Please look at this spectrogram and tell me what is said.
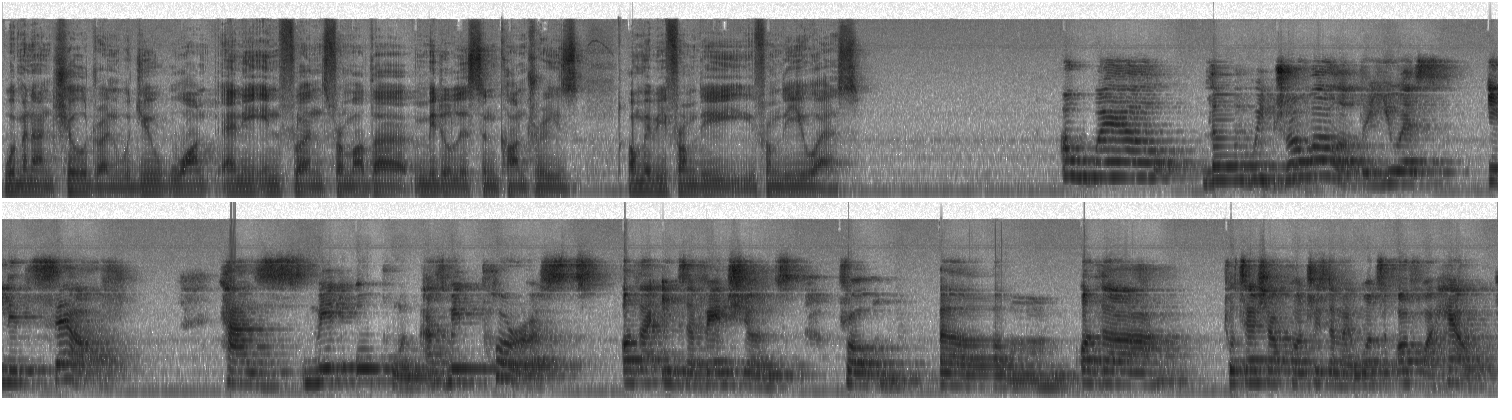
women and children? Would you want any influence from other Middle Eastern countries, or maybe from the from the U.S.? Oh well, the withdrawal of the U.S. in itself has made open, has made porous other interventions from um, other potential countries that might want to offer help.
